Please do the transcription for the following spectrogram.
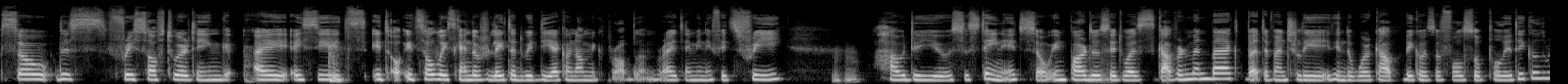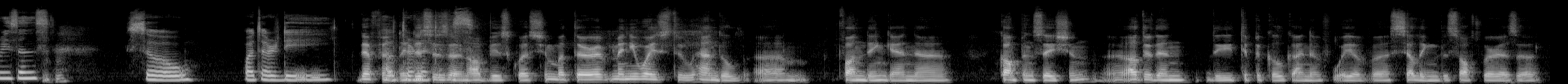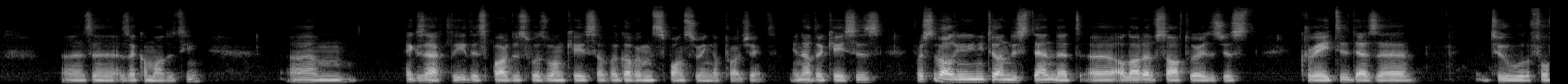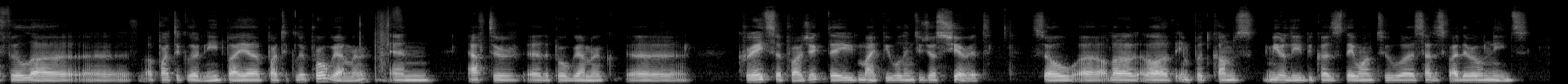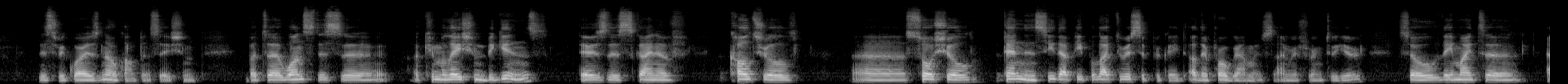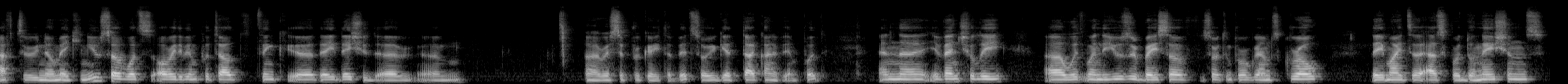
So this free software thing, I, I see it's it it's always kind of related with the economic problem, right? I mean, if it's free, mm-hmm. how do you sustain it? So in Pardus, mm-hmm. it was government backed, but eventually it didn't work out because of also political reasons. Mm-hmm. So, what are the Definitely, this is an obvious question, but there are many ways to handle um, funding and uh, compensation uh, other than the typical kind of way of uh, selling the software as a as a as a commodity. Um, exactly, this Pardus was one case of a government sponsoring a project. In other cases, first of all, you need to understand that uh, a lot of software is just created as a to fulfill a, a, particular need by a particular programmer and after uh, the programmer uh, creates a project they might be willing to just share it. So uh, a, lot of, a lot of input comes merely because they want to uh, satisfy their own needs. This requires no compensation. But uh, once this uh, accumulation begins there's this kind of cultural social tendency that people like to reciprocate. Other programmers I'm referring to here. So they might, uh, after you know making use of what's already been put out, think uh, they they should uh, um, uh, reciprocate a bit. So you get that kind of input, and uh, eventually, with when the user base of certain programs grow, they might ask for donations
